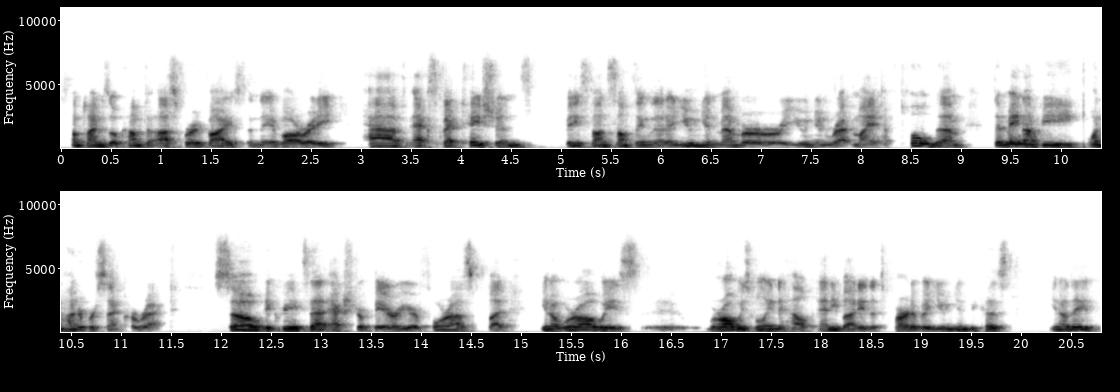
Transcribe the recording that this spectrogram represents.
sometimes they'll come to us for advice and they have already have expectations based on something that a union member or a union rep might have told them that may not be 100% correct. So it creates that extra barrier for us but you know we're always we're always willing to help anybody that's part of a union because you know they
